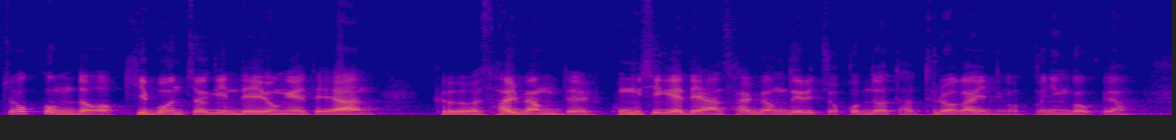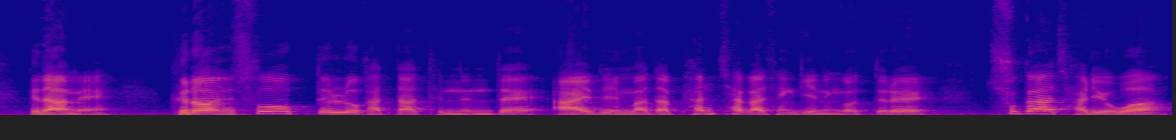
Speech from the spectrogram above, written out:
조금 더 기본적인 내용에 대한 그 설명들, 공식에 대한 설명들이 조금 더더 들어가 있는 것 뿐인 거고요. 그 다음에 그런 수업들로 갖다 듣는데 아이들마다 편차가 생기는 것들을 추가 자료와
